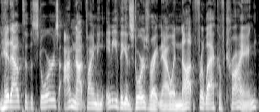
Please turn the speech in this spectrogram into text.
head out to the stores. I'm not finding anything in stores right now, and not for lack of trying.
